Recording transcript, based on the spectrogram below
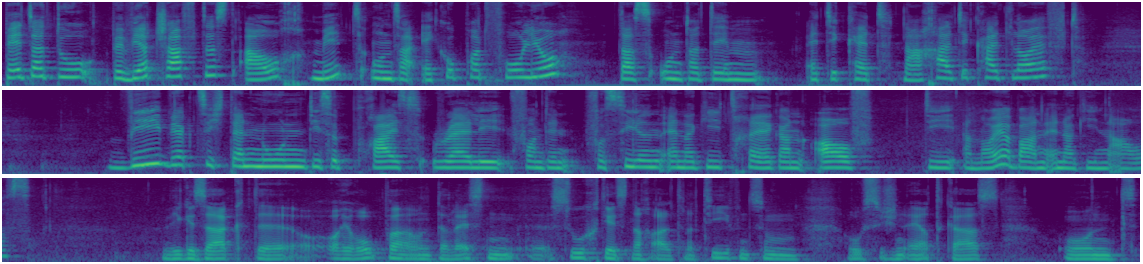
Peter, du bewirtschaftest auch mit unser Eco-Portfolio, das unter dem Etikett Nachhaltigkeit läuft. Wie wirkt sich denn nun diese Preisrally von den fossilen Energieträgern auf die erneuerbaren Energien aus? Wie gesagt, äh, Europa und der Westen äh, sucht jetzt nach Alternativen zum russischen Erdgas und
